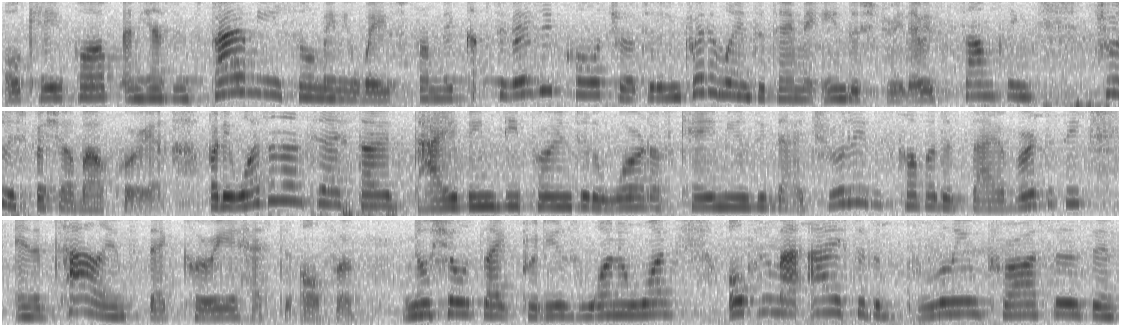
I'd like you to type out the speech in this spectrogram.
or K-pop and he has inspired me in so many ways from the captivating culture to the incredible entertainment industry. There is something truly special about Korea. But it wasn't until I started diving deeper into the world of K-music that I truly discovered the diversity and the talent that Korea has to offer. No shows like Produce 101 opened my eyes to the grueling process and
